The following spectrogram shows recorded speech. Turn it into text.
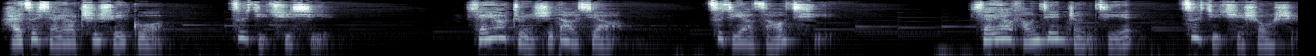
孩子想要吃水果，自己去洗；想要准时到校，自己要早起；想要房间整洁，自己去收拾；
